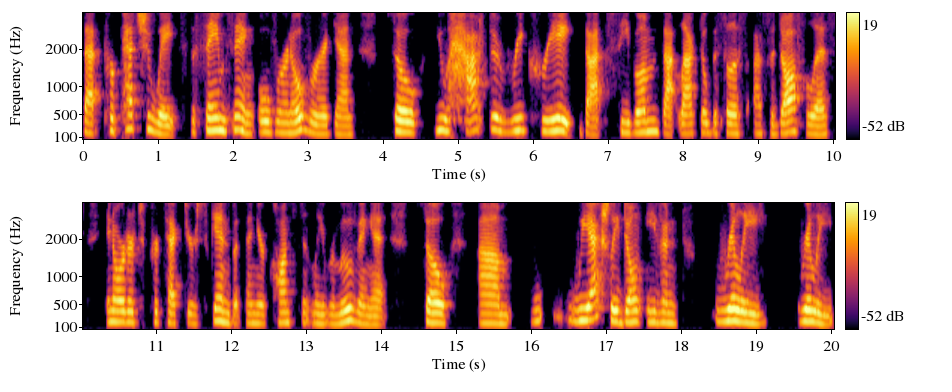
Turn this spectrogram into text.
that perpetuates the same thing over and over again. So you have to recreate that sebum, that lactobacillus acidophilus, in order to protect your skin, but then you're constantly removing it. So um, we actually don't even really, really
